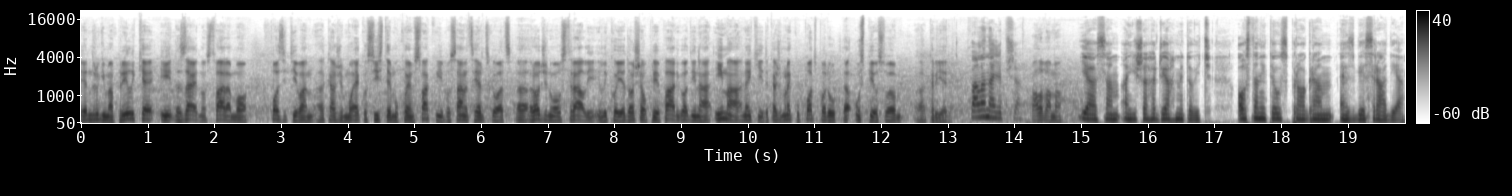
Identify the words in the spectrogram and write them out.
jedne drugima prilike i da zajedno stvaramo pozitivan, kažemo, ekosistem u kojem svaki bosanac i hercegovac rođen u Australiji ili koji je došao prije par godina ima neki, da kažemo, neku potporu da uspije u svojom karijeri. Hvala najljepša. Hvala vama. Ja sam Aisha Hadži Ahmetović. Ostanite uz program SBS Radija.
